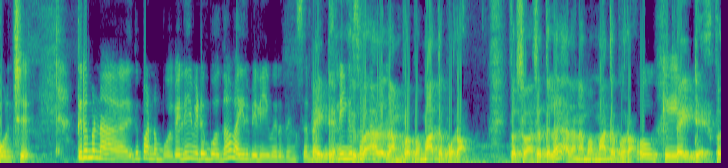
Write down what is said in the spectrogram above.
போச்சு. திரும்ப நான் இது பண்ணும்போது வெளியே விடும்போது தான் வயிறு வெளியே வருதுங்க சார் ரைட்டு நீங்க இப்போ அதை தான் இப்போ மாற்ற போகிறோம் இப்போ சுவாசத்தில் அதை நம்ம மாற்ற போகிறோம் ஓகே ரைட்டு இப்போ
